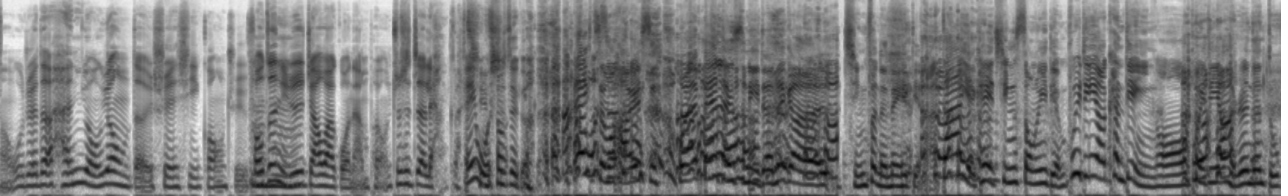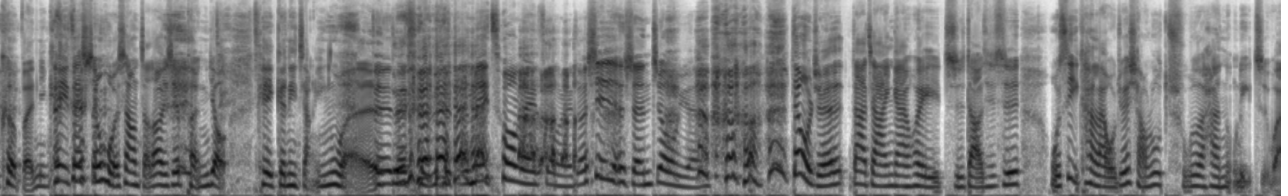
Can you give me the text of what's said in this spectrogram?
呃我觉得很有用的学习工具。否则你就是交外国男朋友，就是这两个。哎、我是这个，哎，怎么好意思？我来 balance 你的那个勤奋的那一点啊。大家也可以轻松一点，不一定要看电影哦，不一定要很认真读课本，你可以在生活上找到一些朋友，可以跟你讲英文。对对对对对，没错没错没错，谢谢神救援。但我觉得大家应该会知道，其实我自己看来，我觉得小鹿除了他努力之外，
